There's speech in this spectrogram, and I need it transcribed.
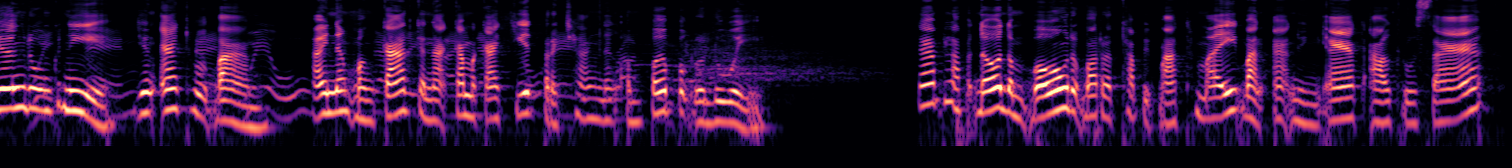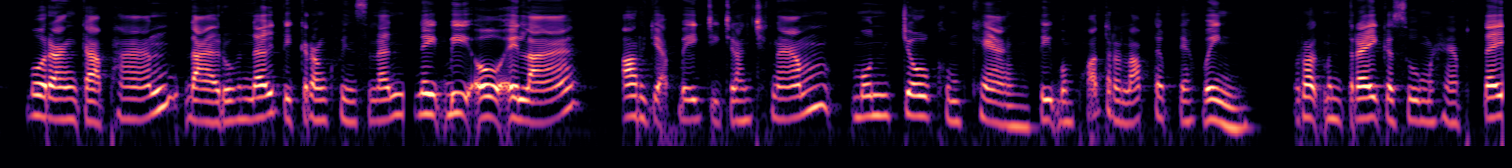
យើងរួមគ្នាយើងអាចធ្វើបានហើយនឹងបង្កើតគណៈកម្មការជាតិប្រឆាំងនឹងអំពើពុករលួយ ការផ្លាស់ប្ដូរដំបូងរបស់រដ្ឋាភិបាលថ្មីបានអនុញ្ញាតឲ្យគ្រួសារ Morangkapan ដែលរស់នៅទីក្រុង Queensland នៃ BOLA អស់រយៈពេលជាច្រើនឆ្នាំមុនចូលឃុំឃាំងទីបំផុតត្រឡប់ទៅផ្ទះវិញ រដ្ឋមន្ត្រីក្រសួងមហាផ្ទៃ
